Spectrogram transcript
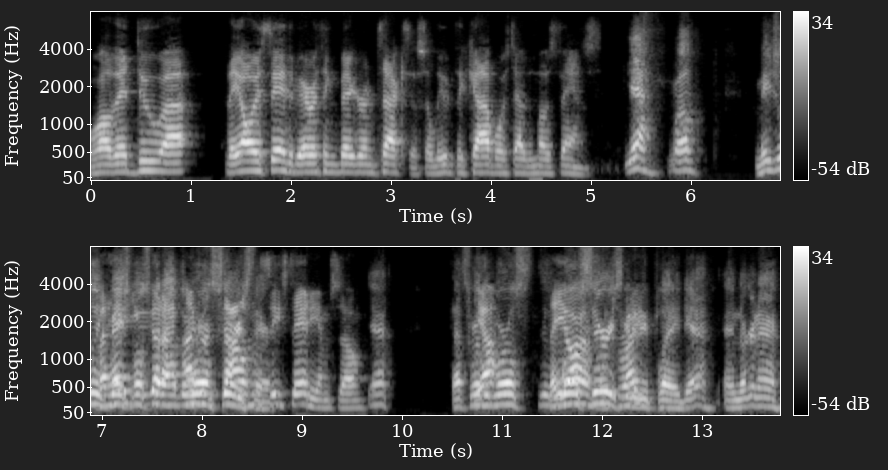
Well, they do. Uh, they always say they do everything bigger in Texas, so leave it to the Cowboys to have the most fans. Yeah, well, Major League Baseball's hey, got to have the World Series there. Seat stadium, so yeah, That's where Yeah, the World, the World are, Series is that's going to be played. Yeah. And they're going to,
